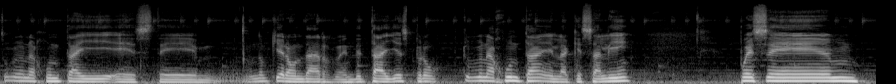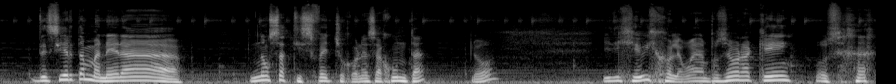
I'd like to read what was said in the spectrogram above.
Tuve una junta ahí, este. No quiero ahondar en detalles, pero tuve una junta en la que salí. Pues. em, de cierta manera no satisfecho con esa junta, ¿no? Y dije, híjole, bueno, pues ahora qué, o sea,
